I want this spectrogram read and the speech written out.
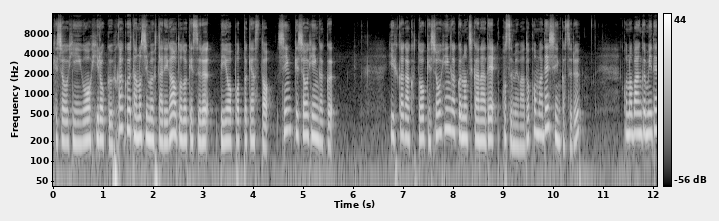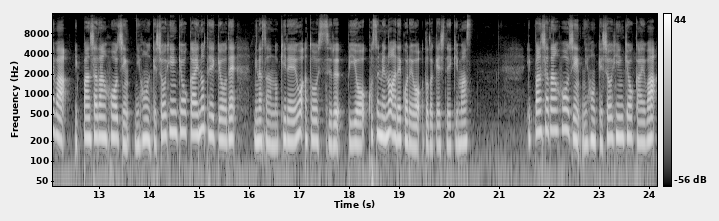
化粧品を広く深く楽しむ二人がお届けする美容ポッドキャスト新化粧品学。皮膚科学と化粧品学の力でコスメはどこまで進化する？この番組では一般社団法人日本化粧品協会の提供で皆さんの綺麗を後押しする美容コスメのあれこれをお届けしていきます一般社団法人日本化粧品協会は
